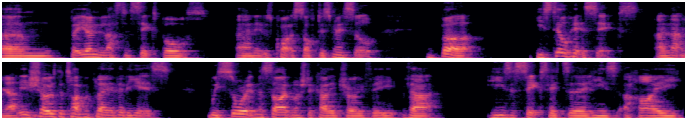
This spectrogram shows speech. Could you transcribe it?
Um, but he only lasted six balls and it was quite a soft dismissal. But he still hit a six, and that yeah. it shows the type of player that he is. We saw it in the Syed Mushtaq Trophy that he's a six hitter, he's a high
